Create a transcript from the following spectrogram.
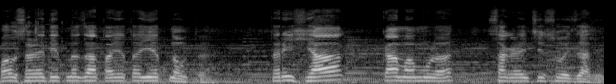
पावसाळ्यात इथनं जाता येता येत नव्हतं. तरी ह्या कामामुळं सगळ्यांची सोय झाली.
